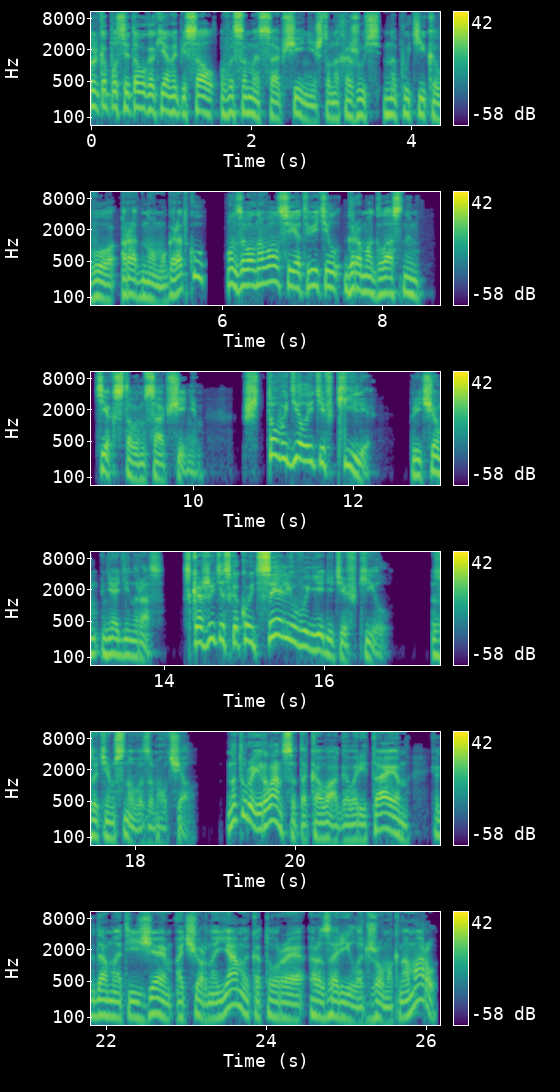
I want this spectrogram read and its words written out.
Только после того, как я написал в СМС-сообщении, что нахожусь на пути к его родному городку, он заволновался и ответил громогласным текстовым сообщением. «Что вы делаете в Киле?» Причем не один раз. «Скажите, с какой целью вы едете в Кил?» Затем снова замолчал. Натура ирландца такова, говорит Айен, когда мы отъезжаем от черной ямы, которая разорила Джо Макнамару,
